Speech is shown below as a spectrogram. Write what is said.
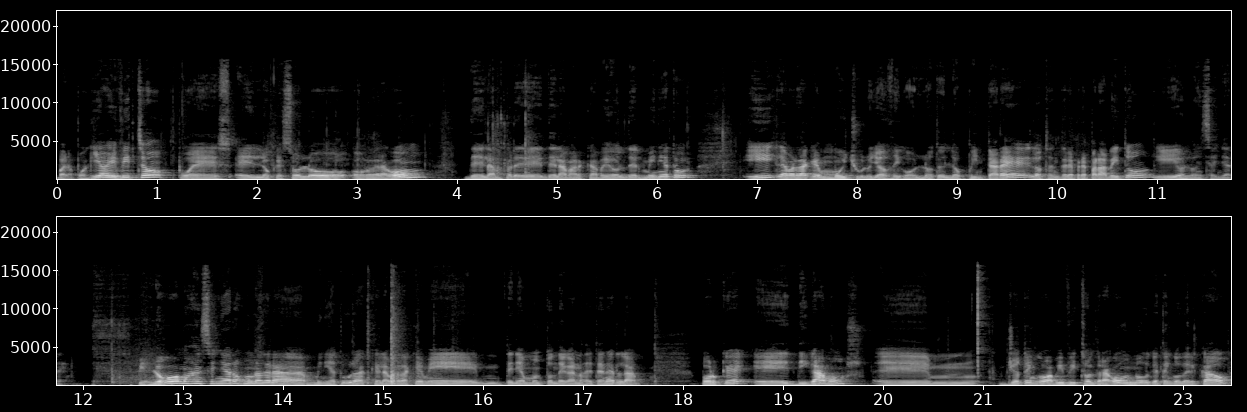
Bueno, pues aquí habéis visto, pues, lo que son los oro dragón, de la, de la marca Beholder Miniature. Y la verdad que es muy chulo, ya os digo, los, pintaré, los tendré preparaditos y os lo enseñaré. Bien, luego vamos a enseñaros una de las miniaturas que la verdad que me tenía un montón de ganas de tenerla. Porque, eh, digamos, eh, yo tengo, habéis visto el dragón, ¿no? Que tengo del caos,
